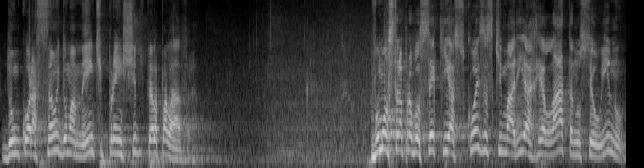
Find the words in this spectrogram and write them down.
de um coração e de uma mente preenchidos pela palavra. Vou mostrar para você que as coisas que Maria relata no seu hino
